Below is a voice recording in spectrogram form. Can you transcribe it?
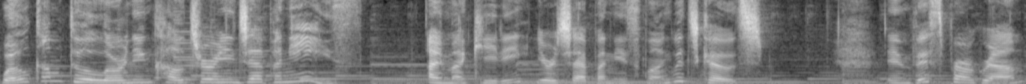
Welcome to Learning Culture in Japanese. I'm Akiri, your Japanese language coach. In this program,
